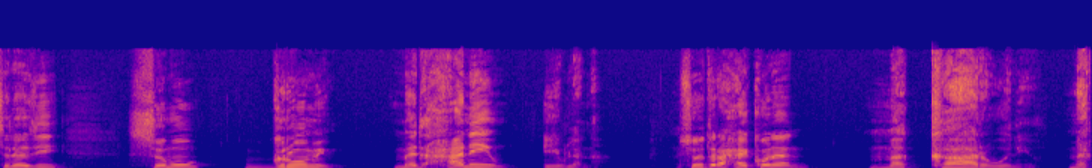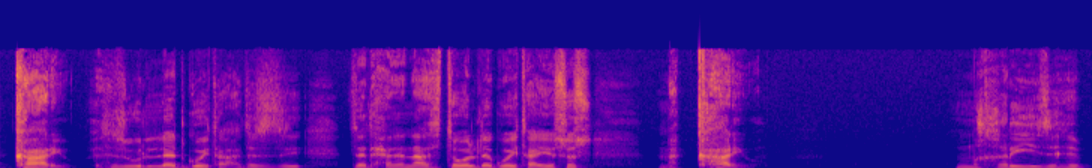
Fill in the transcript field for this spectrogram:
ስለዚ ስሙ ግሩም እዩ መድሓኒ እዩ ይብለና ንሱ ጥራሕ ኣይኮነን መካር እውን እዩ መካር እዩ እቲ ዝውለድ ጎይታ እቲ ዘድሐነና ዝተወልደ ጎይታ የሱስ መካር እዩ ምኽሪ ዝህብ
